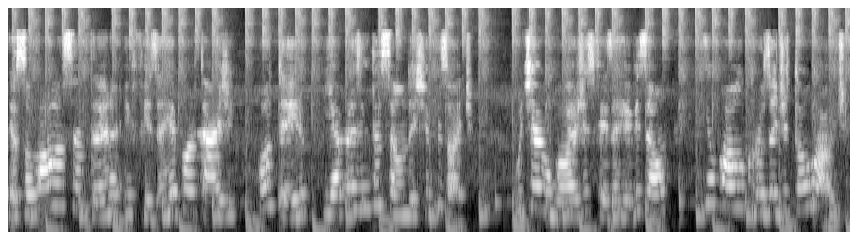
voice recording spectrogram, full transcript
Eu sou Paula Santana e fiz a reportagem, roteiro e apresentação deste episódio. O Thiago Borges fez a revisão e o Paulo Cruz editou o áudio.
